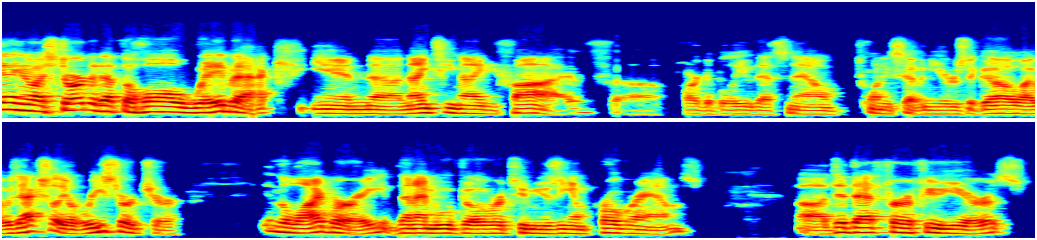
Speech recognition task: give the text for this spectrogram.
yeah, you know, I started at the hall way back in uh, 1995. Uh, hard to believe that's now 27 years ago. I was actually a researcher in the library. Then I moved over to museum programs. Uh, did that for a few years.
